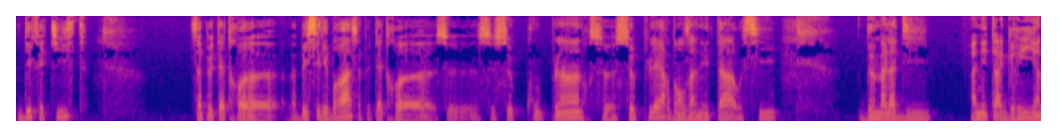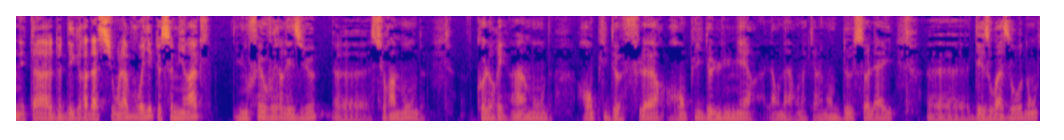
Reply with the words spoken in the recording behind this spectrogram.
défaitiste ça peut être euh, baisser les bras, ça peut être euh, se, complaindre, se, plaire dans un état aussi de maladie, un état gris, un état de dégradation. Là, vous voyez que ce miracle, il nous fait ouvrir les yeux euh, sur un monde coloré, hein, un monde rempli de fleurs, rempli de lumière. Là, on a, on a carrément deux soleils, des oiseaux. Donc,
